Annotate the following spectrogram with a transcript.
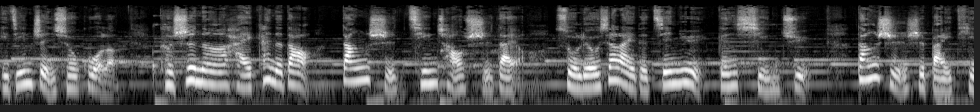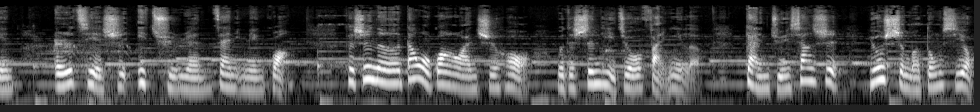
已经整修过了，可是呢还看得到。当时清朝时代哦，所留下来的监狱跟刑具，当时是白天，而且是一群人在里面逛。可是呢，当我逛完之后，我的身体就有反应了，感觉像是有什么东西哦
